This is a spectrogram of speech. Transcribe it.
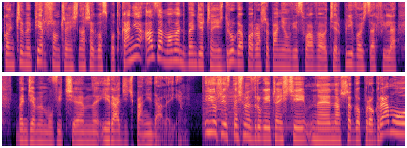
kończymy pierwszą część naszego spotkania, a za moment będzie część druga. Proszę Panią Wiesławę o cierpliwość. Za chwilę będziemy mówić i radzić Pani dalej. I już jesteśmy w drugiej części e, naszego programu.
